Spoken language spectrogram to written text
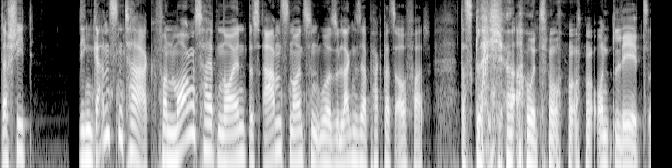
da steht den ganzen Tag von morgens halb neun bis abends 19 Uhr, solange dieser Parkplatz aufhat, das gleiche Auto und lädt.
